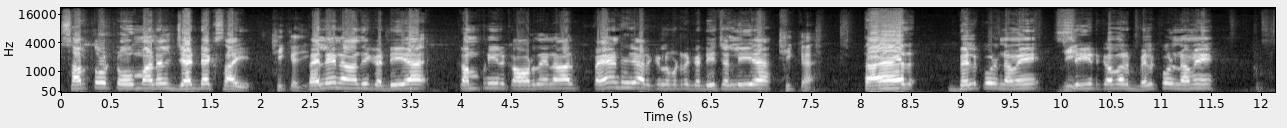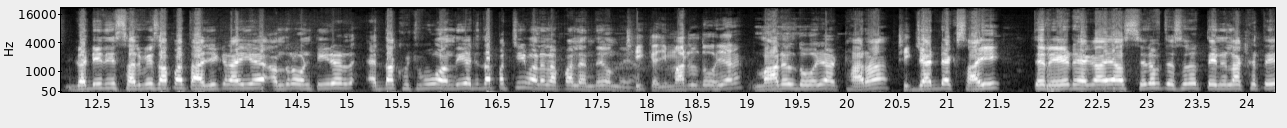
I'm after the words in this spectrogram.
ਸਭ ਤੋਂ ਟੌਪ ਮਾਡਲ ZXi ਠੀਕ ਹੈ ਜੀ। ਪਹਿਲੇ ਨਾਂ ਦੀ ਗੱਡੀ ਹੈ। ਕੰਪਨੀ ਰਿਕਾਰਡ ਦੇ ਨਾਲ 65000 ਕਿਲੋਮੀਟਰ ਗੱਡੀ ਚੱਲੀ ਹੈ। ਠੀਕ ਹੈ। ਟਾਇਰ ਬਿਲਕੁਲ ਨਵੇਂ ਜੀ। ਸੀਟ ਕਵਰ ਬਿਲਕੁਲ ਨਵੇਂ। ਗੱਡੀ ਦੀ ਸਰਵਿਸ ਆਪਾਂ ਤਾਜ਼ੀ ਕਰਾਈ ਹੈ। ਅੰਦਰੋਂ ਇੰਟੀਰੀਅਰ ਐਦਾਂ ਖੁਸ਼ਬੂ ਆਉਂਦੀ ਹੈ ਜਿੱਦਾਂ 25 ਮਾਡਲ ਆਪਾਂ ਲੈਂਦੇ ਹੁੰਦੇ ਆ ਠੀਕ ਹੈ ਜੀ। ਮਾਡਲ 2000 ਮਾਡਲ 2018 ਠੀਕ। ZXi ਤੇ ਰੇਟ ਹੈਗਾ ਆ ਸਿਰਫ ਤੇ ਸਿਰਫ 3 ਲੱਖ ਤੇ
